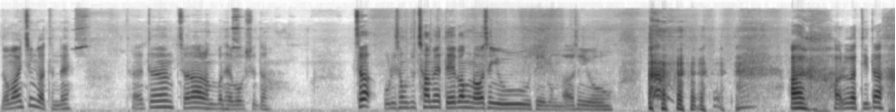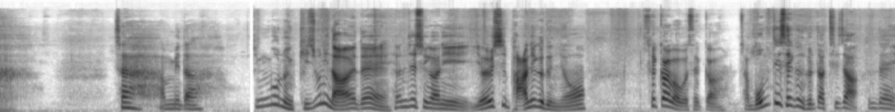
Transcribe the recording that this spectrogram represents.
너무 많이 친 것 같은데. 하여튼 전화를 한번 해봅시다. 자, 우리 성주 참외 대박 나세요. 대박 나세요. 아휴, 하루가 뒤다. 자, 합니다. 식물은 기준이 나와야 돼. 현재 시간이 10시 반이거든요. 색깔 봐봐, 색깔. 자, 몸띠 색은 그렇다 치자. 근데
